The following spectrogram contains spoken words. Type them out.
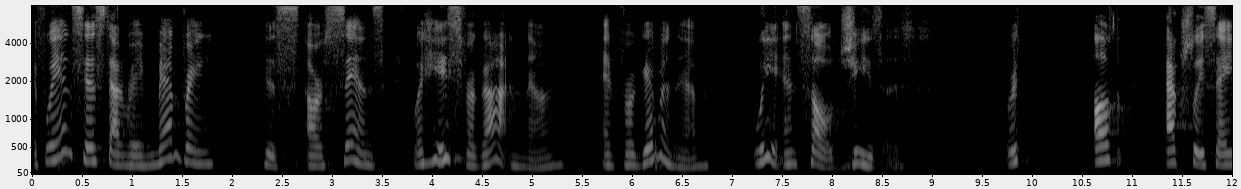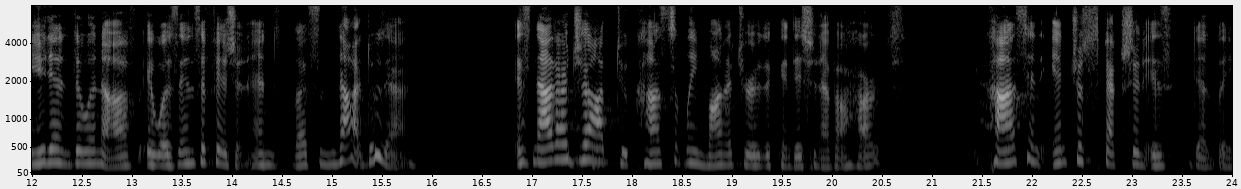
If we insist on remembering his, our sins when he's forgotten them and forgiven them, we insult Jesus. We're actually saying you didn't do enough, it was insufficient, and let's not do that. It's not our job to constantly monitor the condition of our hearts. Constant introspection is deadly.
